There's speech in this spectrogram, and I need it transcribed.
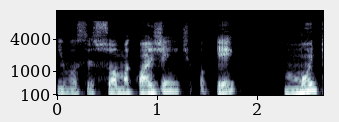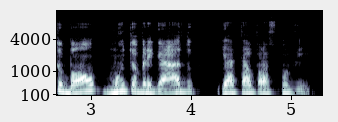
e você soma com a gente, ok? Muito bom, muito obrigado e até o próximo vídeo.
